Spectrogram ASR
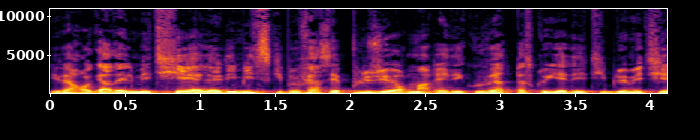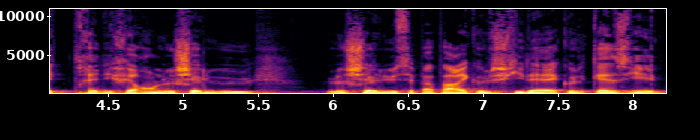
il va regarder le métier. À la limite, ce qu'il peut faire, c'est plusieurs marées découvertes parce qu'il y a des types de métiers très différents. Le chalut, le chalut, c'est pas pareil que le filet, que le casier.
